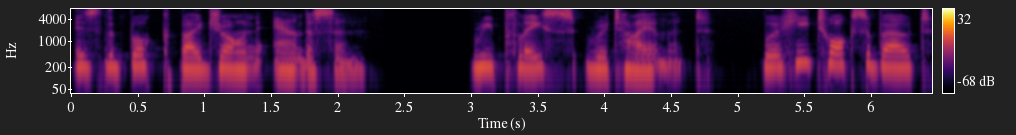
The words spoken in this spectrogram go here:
is the book by John Anderson, Replace Retirement, where he talks about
